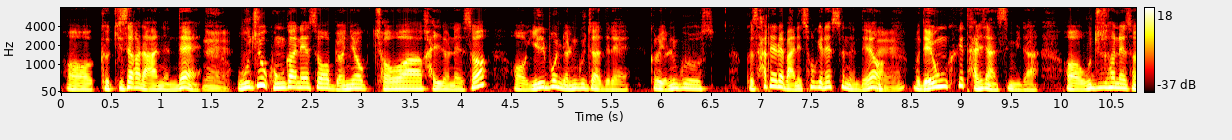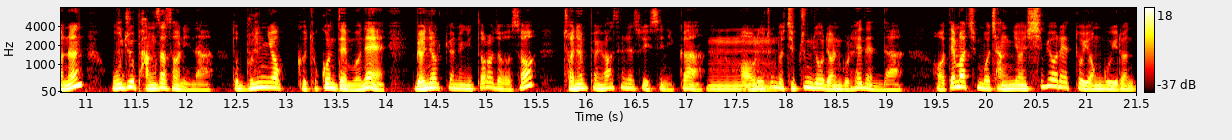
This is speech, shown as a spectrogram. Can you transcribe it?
어, 그 기사가 나왔는데 네. 우주 공간에서 면역 저하 관련해서 어, 일본 연구자들의 그런 연구 그 사례를 많이 소개를 했었는데요. 네. 뭐 내용은 크게 다르지 않습니다. 어, 우주선에서는 우주 방사선이나 또 무중력 그 조건 때문에 면역 기능이 떨어져서 전염병이 확산될 수 있으니까 음. 어, 우리가 좀 더 집중적으로 연구를 해야 된다. 어, 때마침 뭐 작년 12월에 또 연구 이런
